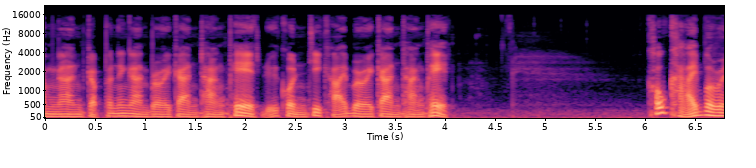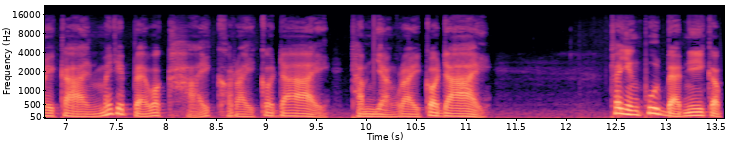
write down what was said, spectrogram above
ทำงานกับพนักงานบริการทางเพศ หรือคนที่ขายบริการทางเพศ เขาขายบริการไม่ได้แปลว่าขายใครก็ได้ทำอย่างไรก็ได้ ถ้ายังพูดแบบนี้กับ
